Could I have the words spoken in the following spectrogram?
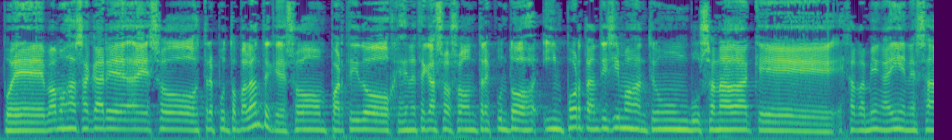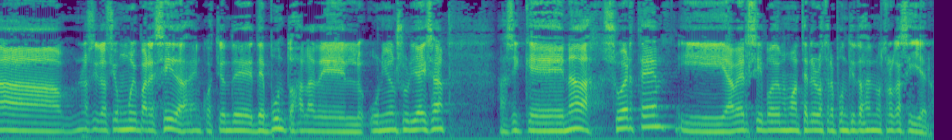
Pues vamos a sacar eh, esos tres puntos para adelante, que son partidos que en este caso son tres puntos importantísimos ante un Busanada que está también ahí en esa una situación muy parecida en cuestión de, puntos a la del Unión Suriaisa. Así que nada, suerte y a ver si podemos mantener los tres puntitos en nuestro casillero.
